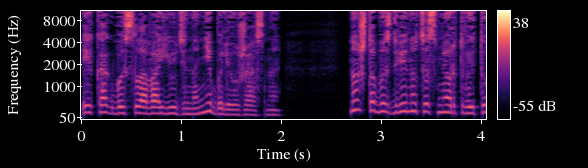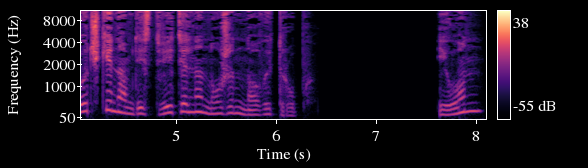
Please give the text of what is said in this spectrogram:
И как бы слова Юдина не были ужасны, но чтобы сдвинуться с мертвой точки, нам действительно нужен новый труп. И он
